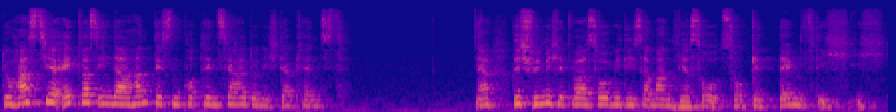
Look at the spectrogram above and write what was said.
Du hast hier etwas in der Hand, dessen Potenzial du nicht erkennst. Ja, ich fühle mich etwa so wie dieser Mann hier, so, so gedämpft. Ich, ich,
